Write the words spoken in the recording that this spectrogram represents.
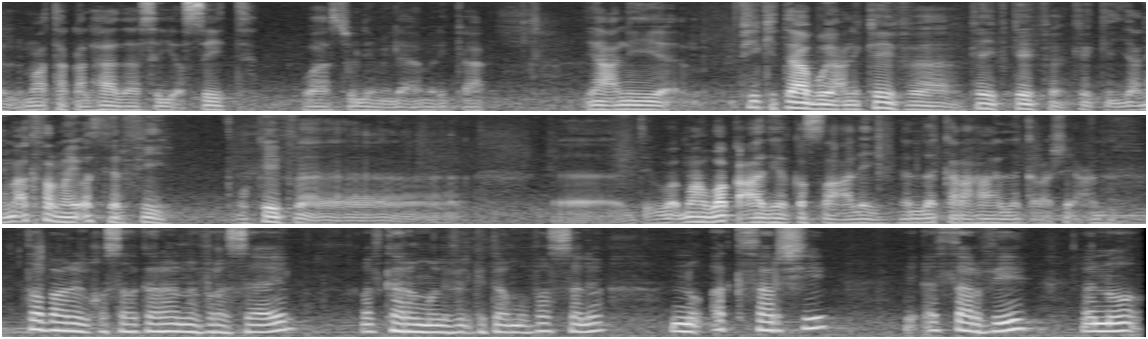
المعتقل هذا سيء الصيت وسلم إلى أمريكا. يعني في كتابه يعني كيف كيف كيف يعني ما أكثر ما يؤثر فيه وكيف ما هو وقع هذه القصة عليه هل ذكرها هل ذكر شيء عنها طبعا القصة ذكرها لنا في رسائل واذكرهم اللي في الكتاب مفصلة إنه أكثر شيء ياثر فيه إنه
